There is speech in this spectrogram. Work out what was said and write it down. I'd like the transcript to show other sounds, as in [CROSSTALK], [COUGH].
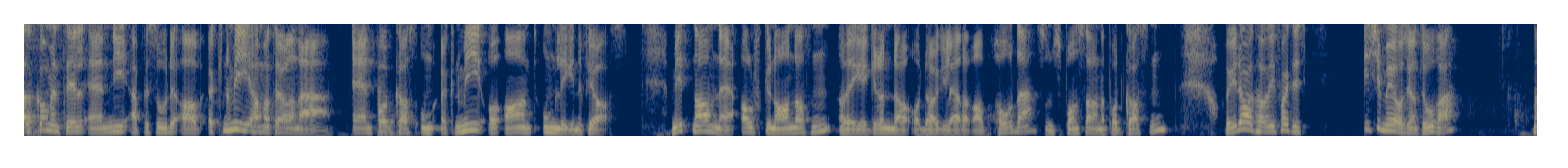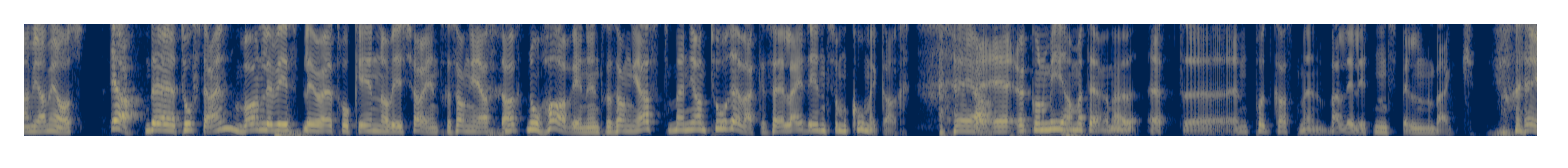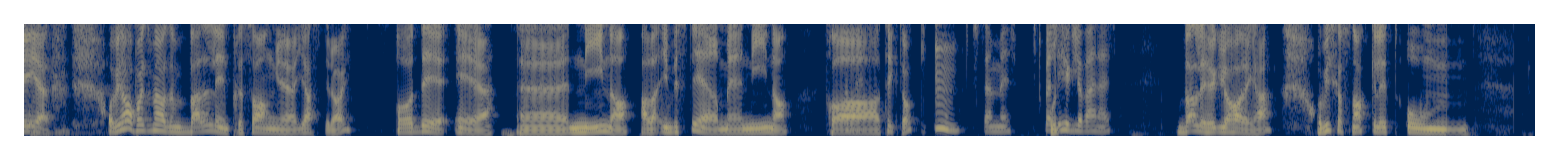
velkommen til en ny episode av Økonomiamatørene. En podkast om økonomi og annet omliggende fjas. Mitt navn er Alf Gunnar Andersen, og jeg er gründer og daglig leder av Horde, som sponser denne podkasten. Og i dag har vi faktisk ikke med oss Jan Tore, men vi har med oss Ja, det er Torstein. Vanligvis blir jo jeg trukket inn når vi ikke har interessante gjester. Nå har vi en interessant gjest, men Jan Tore er vekke, så jeg er leid inn som komiker. [LAUGHS] ja. Det er Økonomiamatørene, et, eh, en podkast med en veldig liten spillende benk. [LAUGHS] yes. Og vi har faktisk med oss en veldig interessant eh, gjest i dag. Og det er eh, Nina, eller Invester med Nina fra Stemmer. TikTok. Mm, stemmer. Veldig hyggelig å være her. Veldig hyggelig å ha deg her. Og vi skal snakke litt om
